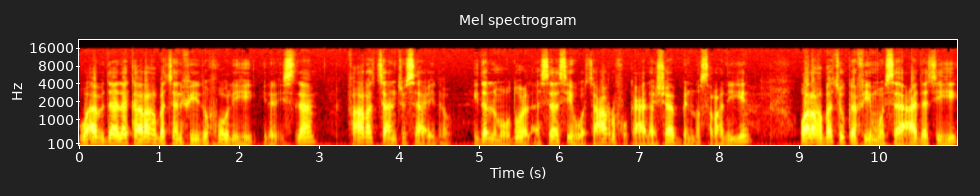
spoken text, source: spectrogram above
وأبدى لك رغبة في دخوله إلى الإسلام فأردت أن تساعده. إذا الموضوع الأساسي هو تعرفك على شاب نصراني ورغبتك في مساعدته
